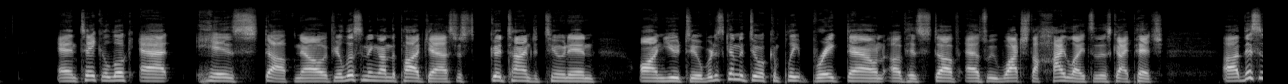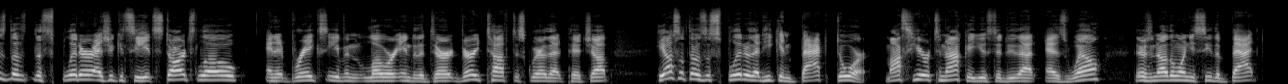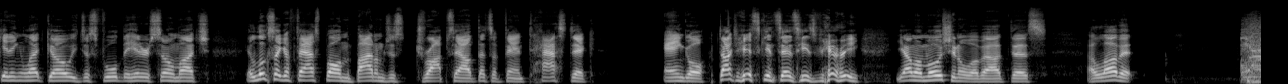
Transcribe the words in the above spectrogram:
and take a look at his stuff. Now, if you're listening on the podcast, just good time to tune in on YouTube. We're just going to do a complete breakdown of his stuff as we watch the highlights of this guy pitch. Uh, this is the the splitter, as you can see. It starts low and it breaks even lower into the dirt. Very tough to square that pitch up. He also throws a splitter that he can backdoor. Masahiro Tanaka used to do that as well. There's another one. You see the bat getting let go. He just fooled the hitter so much. It looks like a fastball, and the bottom just drops out. That's a fantastic angle. Dr. Hiskin says he's very Yamamotional about this. I love it. There's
